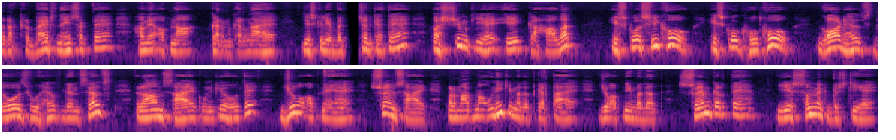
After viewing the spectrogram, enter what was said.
रख कर बैठ नहीं सकते हैं हमें अपना कर्म करना है, जिसके लिए बच्चन कहते हैं, पश्चिम की है एक कहावत, इसको सीखो, इसको घोखो। God helps those who help them Ram सहायक उनके होते, जो अपने हैं, स्वयं सहायक। परमात्मा उन्हीं की मदद करता है, जो अपनी मदद स्वयं करते हैं। ये सम्यक दृष्टि है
